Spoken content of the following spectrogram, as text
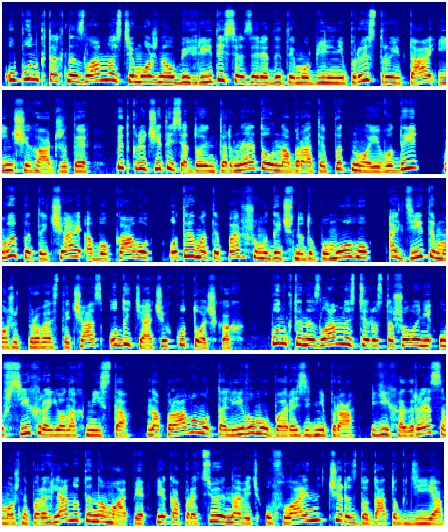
У пунктах незламності можна обігрітися, зарядити мобільні пристрої та інші гаджети, підключитися до інтернету, набрати питної води, випити чай або каву, отримати першу медичну допомогу, а діти можуть провести час у дитячих куточках. Пункти незламності розташовані у всіх районах міста на правому та лівому березі Дніпра. Їх адреси можна переглянути на мапі, яка працює навіть офлайн через додаток Дія.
